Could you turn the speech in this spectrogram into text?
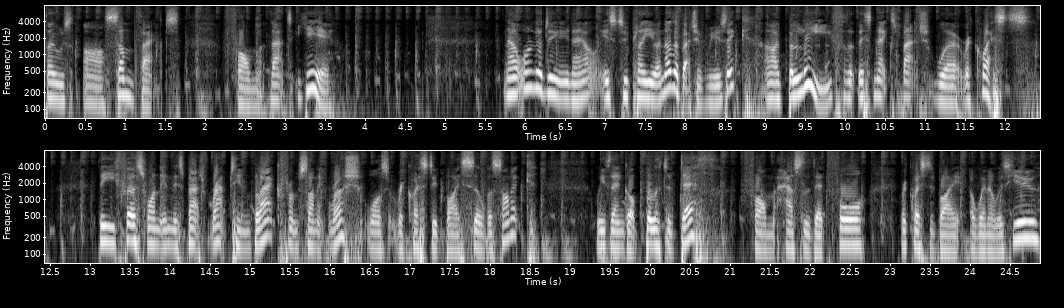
those are some facts from that year. Now what I'm going to do now is to play you another batch of music, and I believe that this next batch were requests. The first one in this batch, Wrapped in Black from Sonic Rush, was requested by Silver Sonic. We've then got Bullet of Death from House of the Dead 4, requested by A Winner Was You.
